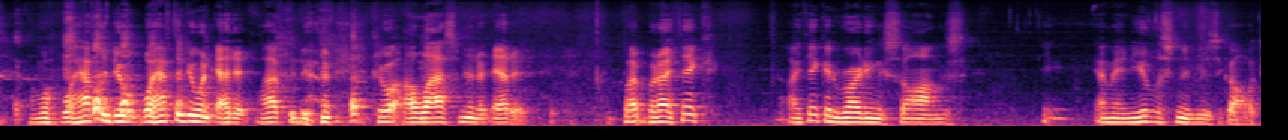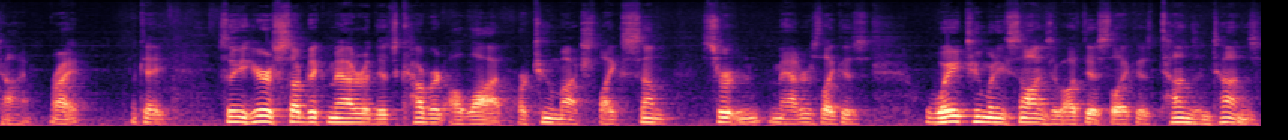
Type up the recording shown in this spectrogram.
we'll, we'll, have to do we'll have to do an edit. We'll have to do, do a last minute edit. But but I think I think in writing songs, I mean you listen to music all the time, right? Okay, so you hear subject matter that's covered a lot or too much, like some certain matters, like there's way too many songs about this, like there's tons and tons.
